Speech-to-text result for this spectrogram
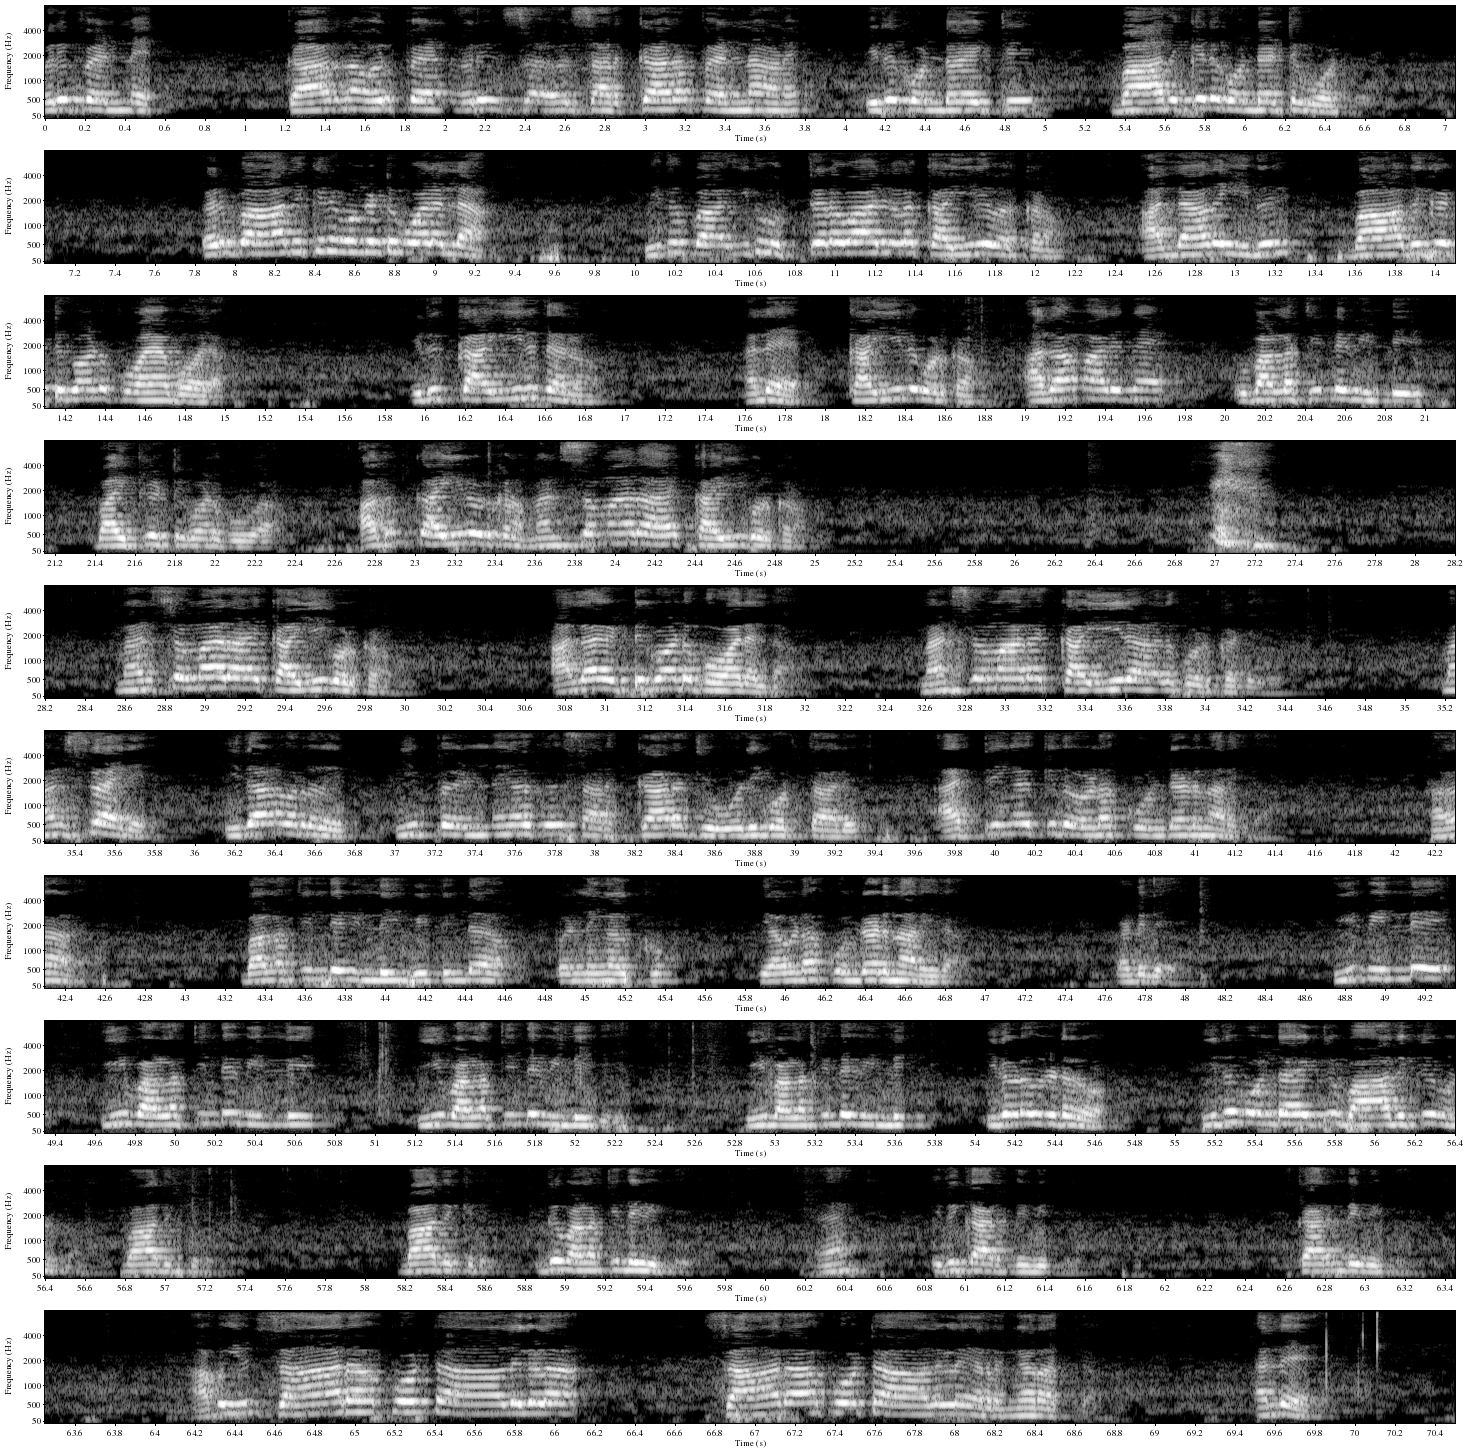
ഒരു പെണ്ണ്. കാരണം ഒരു പെൺ ഒരു സർക്കാർ പെണ്ണാണ് ഇത് കൊണ്ടുപോയിട്ട് ബാധിക്കൽ കൊണ്ടുപോയിട്ട് പോകുന്നത് ഒരു ബാധിക്കൽ കൊണ്ടിട്ട് പോലല്ല ഇത് ഇത് ഉത്തരവാദിയുള്ള കയ്യിൽ വെക്കണം. അല്ലാതെ ഇത് ബാധിക ഇട്ടുകൊണ്ട് പോയാൽ പോരാ. ഇത് കയ്യിൽ തരണം. അല്ലേ? കയ്യിൽ കൊടുക്കണം. അതാ മാറിന്നെ വള്ളത്തിന്റെ വില്ല് ബൈക്ക് ഇട്ടുകൊണ്ട് പോവുക. അതും കയ്യിൽ കൊടുക്കണം. മനുഷ്യന്മാരായ കൈ കൊടുക്കണം. മനുഷ്യന്മാരായ കൈ കൊടുക്കണം. അല്ല ഇട്ടുകൊണ്ട് പോലല്ല മനുഷ്യന്മാരെ കയ്യിലാണ് ഇത് കൊടുക്കേണ്ടത്. മനസ്സിലായില്ലേ? ഇതാണ് പറഞ്ഞത്. ഈ പെണ്ണുങ്ങൾക്ക് സർക്കാർ ജോലി കൊടുത്താൽ അറ്റങ്ങൾക്ക് ഇത് എവിടെ കൊണ്ടുവരണം അറിയില്ല. അതാണ്. വള്ളത്തിന്റെ വില്ല് വില്ലിന്റെ പെണ്ണുങ്ങൾക്കും എവിടെ കൊണ്ടുവരണം അറിയില്ല. കണ്ടില്ലേ? ഈ വില്ല് ഈ വള്ളത്തിന്റെ വില്ല് ഈ വള്ളത്തിന്റെ ബില്ലിക്ക് ഈ വള്ളത്തിന്റെ വില്ല് ഇതോടെ കൊണ്ടിട്ടോ ഇത് കൊണ്ടായിട്ട് ബാധിക്കൽ കൊണ്ടു ബാധിക്കൽ ബാധിക്കൽ ഇത് വള്ളത്തിന്റെ വില്ല് ഏഹ് ഇത് കറണ്ട് വില്ല് കറണ്ട് ബില്ല് അപ്പോൾ ഈ സാറാപ്പോട്ട ആളുകളെ സാറാപ്പോട്ട ആളുകളെ ഇറങ്ങാറാക്കുക. അല്ലേ?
